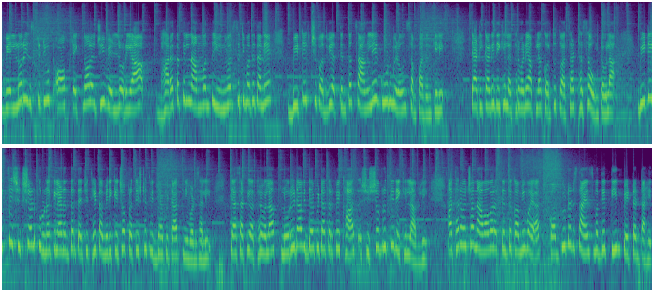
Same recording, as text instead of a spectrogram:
Vellore institute of technology Vellore या भारतातील नामवंत युनिव्हर्सिटीमध्ये त्याने बी टेकची पदवी अत्यंत चांगले गुण मिळवून संपादन केली. त्या ठिकाणी देखील अथर्वने आपल्या कर्तृत्वाचा ठसा उमटवला. बीटेकचे शिक्षण पूर्ण केल्यानंतर त्याची थेट अमेरिकेच्या प्रतिष्ठित विद्यापीठात निवड झाली. त्यासाठी अथर्वला फ्लोरिडा विद्यापीठातर्फे खास शिष्यवृत्ती देखील लाभली. अथर्वच्या नावावर अत्यंत कमी वयात कॉम्प्युटर सायन्समध्ये तीन पेटंट आहेत.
